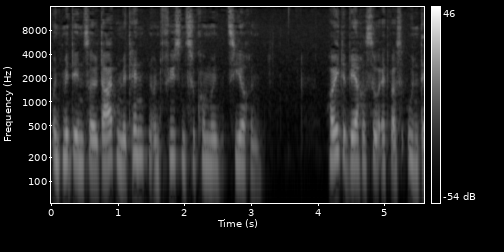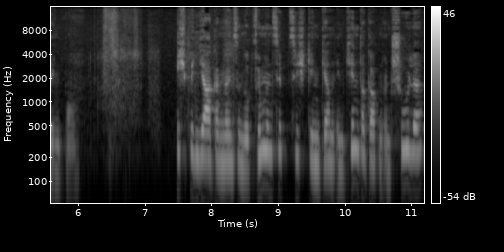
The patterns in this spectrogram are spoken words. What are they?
und mit den Soldaten mit Händen und Füßen zu kommunizieren. Heute wäre so etwas undenkbar. Ich bin Jahrgang 1975, ging gern in Kindergarten und Schule,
